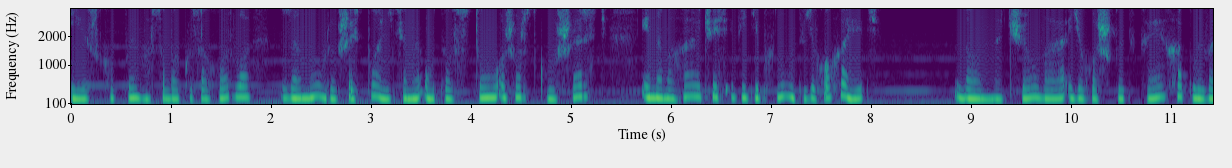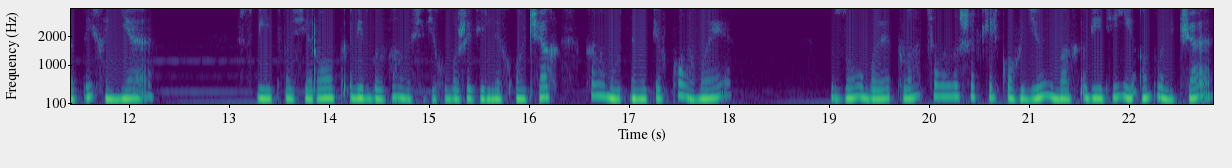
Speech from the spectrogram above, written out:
і схопила собаку за горло, занурившись пальцями у товсту жорстку шерсть і намагаючись відіпхнути його геть. Донна чула його швидке, хапливе дихання. Світло зірок відбивалося в його божевільних очах каламутними півколами, зуби клацали лише в кількох дюймах від її обличчя,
